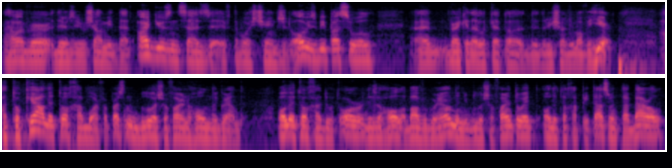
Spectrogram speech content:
However, there's a Yerushalmi that argues and says if the voice changed, it'll always be pasul. Uh, very good. I look at uh, the, the Rishonim over here. If a person blew a shofar in a hole in the ground, or there's a hole above ground and you blew a shofar into it, or into a barrel,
